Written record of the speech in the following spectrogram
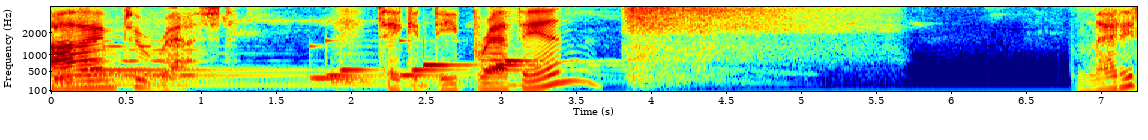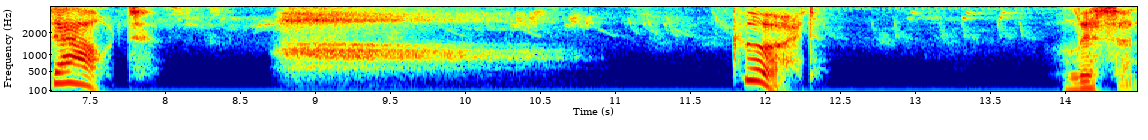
Time to rest. Take a deep breath in. Let it out. Good. Listen.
